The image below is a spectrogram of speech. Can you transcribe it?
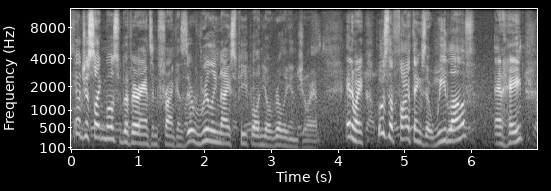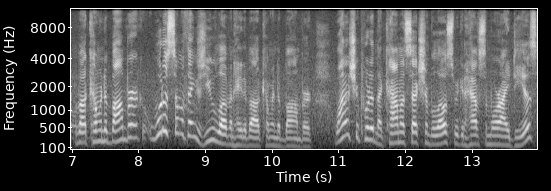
You know, just like most Bavarians and Frankens, they're really nice people and you'll really enjoy it. Anyway, those are the five things that we love and hate about coming to Bamberg? What are some of the things you love and hate about coming to Bamberg? Why don't you put it in the comment section below so we can have some more ideas?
